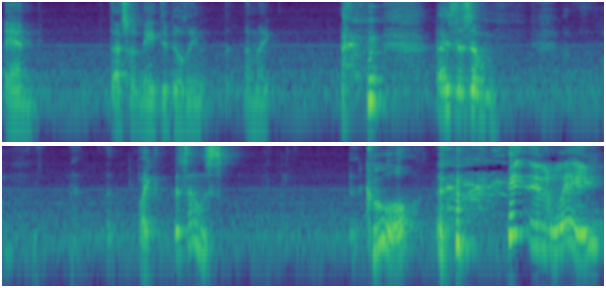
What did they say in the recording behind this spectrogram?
And that's what made the building. I'm like, I says, um, like, it sounds cool in a way.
